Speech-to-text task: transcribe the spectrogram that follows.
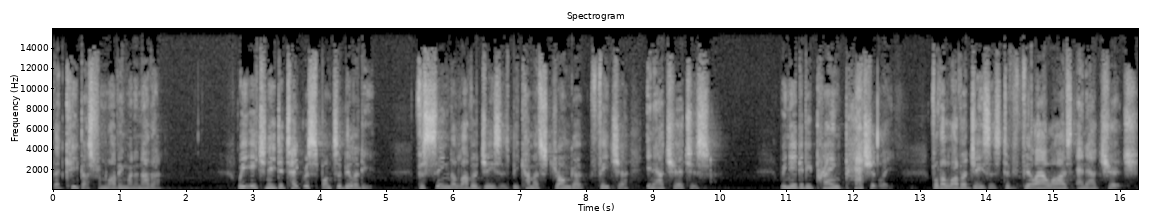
that keep us from loving one another. We each need to take responsibility for seeing the love of Jesus become a stronger feature in our churches. We need to be praying passionately for the love of Jesus to fill our lives and our church,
